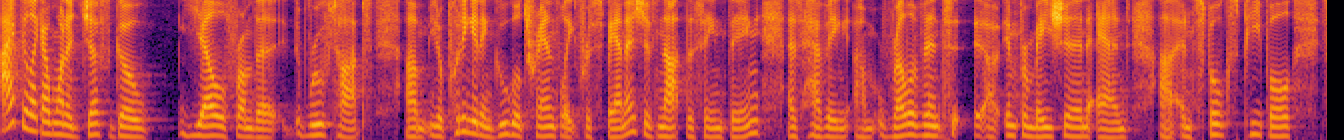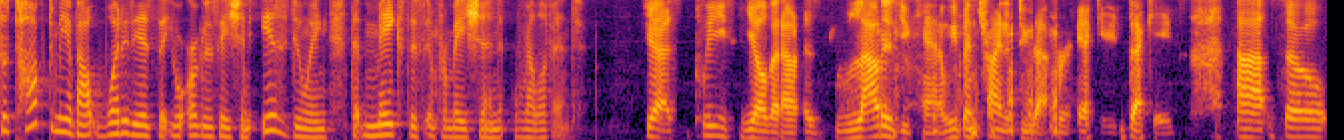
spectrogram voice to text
I feel like I want to just go yell from the rooftops. Um, you know, putting it in Google Translate for Spanish is not the same thing as having um, relevant uh, information and uh, and spokespeople. So, talk to me about what it is that your organization is doing that makes this information relevant yes, please yell that out as loud as you can. And we've been trying to do that for decades. Uh, so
